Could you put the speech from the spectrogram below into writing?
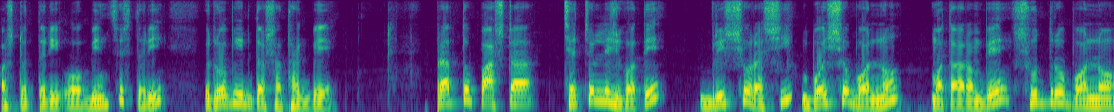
অষ্টোত্তরী ও বিংশস্তরী রবির দশা থাকবে। প্রাপ্ত পাঁচটা ছেচল্লিশ গতে বৃষ রাশি, বৈশ্য বর্ণ মতারম্ভে শূদ্র বর্ণ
